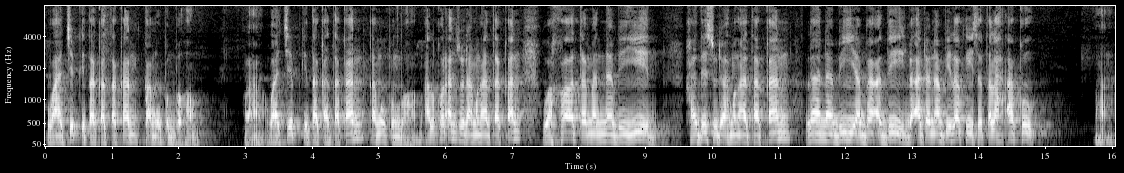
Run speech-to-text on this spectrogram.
Wajib kita katakan kamu pembohong wajib kita katakan kamu pembohong. Al-Quran sudah mengatakan wa khataman nabiyyin. Hadis sudah mengatakan la nabiyya ba'di, enggak ada nabi lagi setelah aku. Nah,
